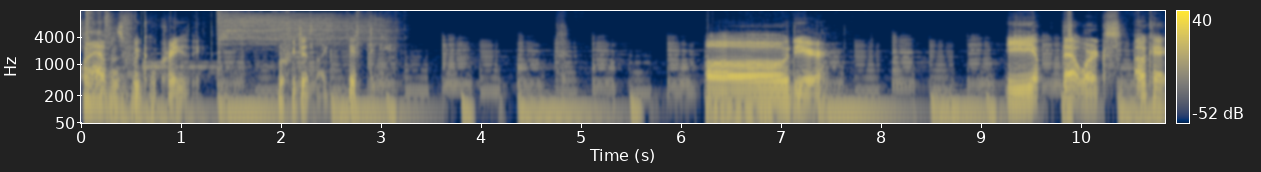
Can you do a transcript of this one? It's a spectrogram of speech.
what happens if we go crazy? What if we did like 50? Oh dear. Yep, that works. Okay.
